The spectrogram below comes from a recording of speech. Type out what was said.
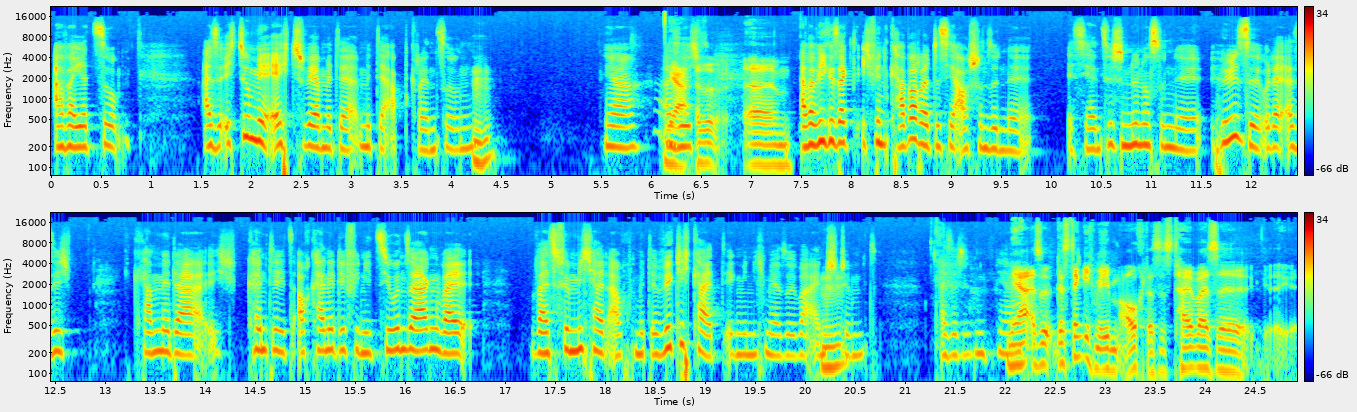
Aber jetzt so, also ich tue mir echt schwer mit der, mit der Abgrenzung. Mhm. Ja, also ja, ich, also, ähm, aber wie gesagt, ich finde Kabarett ist ja auch schon so eine, ist ja inzwischen nur noch so eine Hülse oder also ich kann mir da, ich könnte jetzt auch keine Definition sagen, weil weil es für mich halt auch mit der Wirklichkeit irgendwie nicht mehr so übereinstimmt. Also ja. Ja, also das denke ich mir eben auch, dass es teilweise äh,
